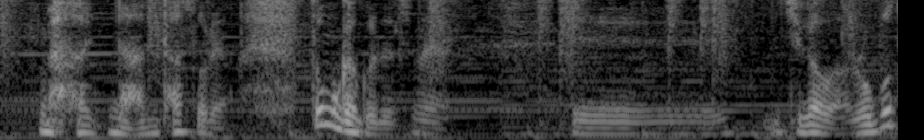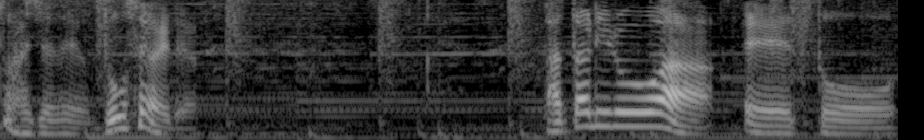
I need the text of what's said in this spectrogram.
まあ、なんだそりゃ。ともかくですね、えー、違うわ、ロボットの話じゃねえよ、同性愛だよ。パタリロは、えっ、ー、と、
